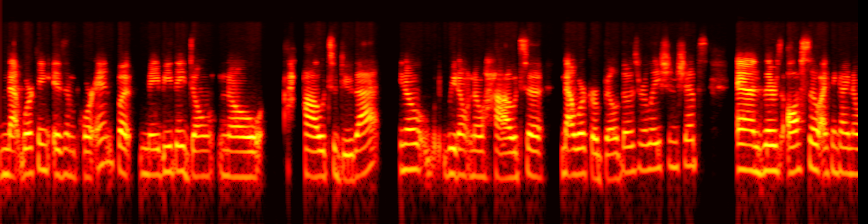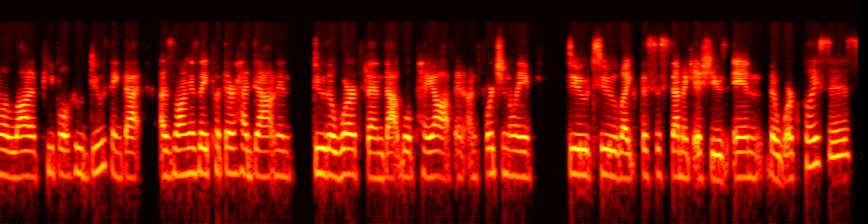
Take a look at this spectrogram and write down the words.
networking is important, but maybe they don't know how to do that. You know, we don't know how to network or build those relationships. And there's also, I think I know a lot of people who do think that as long as they put their head down and do the work, then that will pay off. And unfortunately, due to like the systemic issues in the workplaces,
